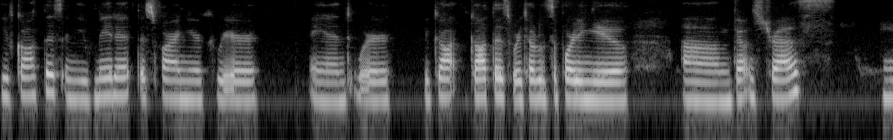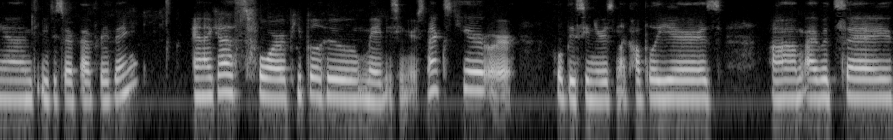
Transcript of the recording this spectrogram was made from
you've got this and you've made it this far in your career, and we're we got got this. We're totally supporting you. Um, don't stress, and you deserve everything. and I guess for people who may be seniors next year or will be seniors in a couple of years, um, I would say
